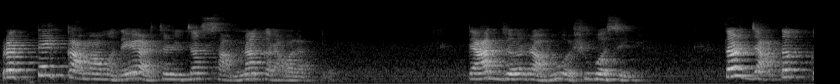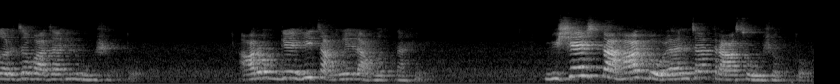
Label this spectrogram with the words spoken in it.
प्रत्येक कामामध्ये अडचणीचा सामना करावा लागतो. त्यात जर राहू अशुभ असेल तर जातक कर्जबाजारी होऊ शकतो. आरोग्यही चांगले लाभत नाही. विशेषत डोळ्यांचा त्रास होऊ शकतो.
